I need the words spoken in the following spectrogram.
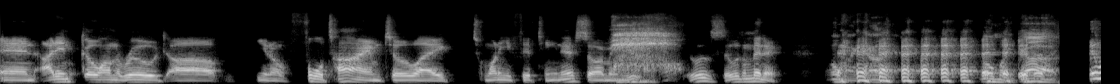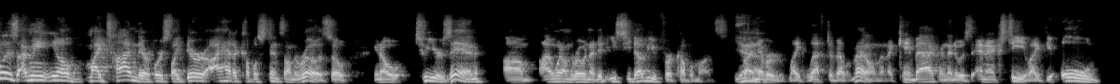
and I didn't go on the road, uh, you know, full time till like 2015 ish. So I mean, it was it was a minute. Oh my god oh my god It was, I mean, you know, my time there, of course, like there, I had a couple stints on the road. So, you know, two years in, um, I went on the road and I did ECW for a couple months. Yeah. I never like left developmental. And then I came back and then it was NXT, like the old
